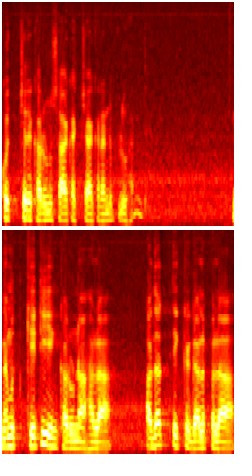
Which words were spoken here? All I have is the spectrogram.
කොච්චර කරුණු සාකච්ඡා කරන්න පුළුවන්ද. නමුත් කෙටියෙන් කරුණා හලා අදත් එක්ක ගලපලා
